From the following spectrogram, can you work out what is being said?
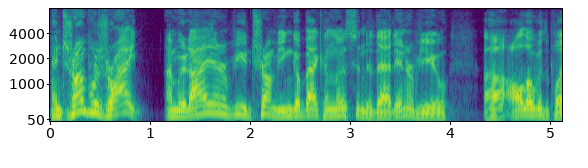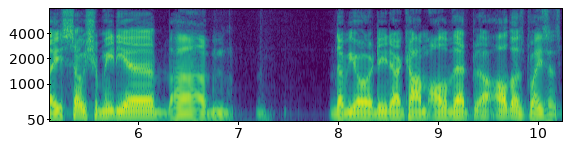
and Trump was right. I mean, I interviewed Trump. You can go back and listen to that interview uh, all over the place, social media, um, WORD.com, all of that, all those places.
